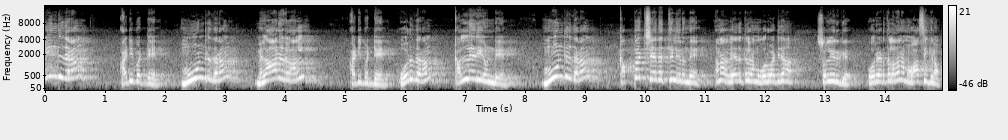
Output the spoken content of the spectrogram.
ஐந்து தரம் அடிபட்டேன். மூன்று தரம் மிலாறுகளால் அடிபட்டேன். ஒரு தரம் கல்லெறி உண்டேன். மூன்று தரம் கப்பர் சேதத்தில் இருந்தேன். ஆனால் வேதத்தில் நம்ம ஒரு வாட்டி தான் சொல்லியிருக்கு. ஒரு இடத்துல தான் நம்ம வாசிக்கிறோம்.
